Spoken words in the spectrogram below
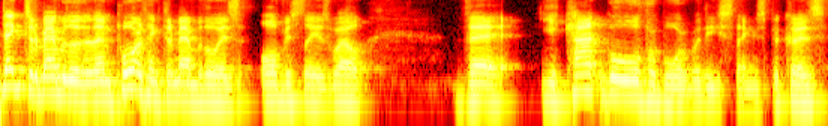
thing to remember though, the important thing to remember though is obviously as well that you can't go overboard with these things because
